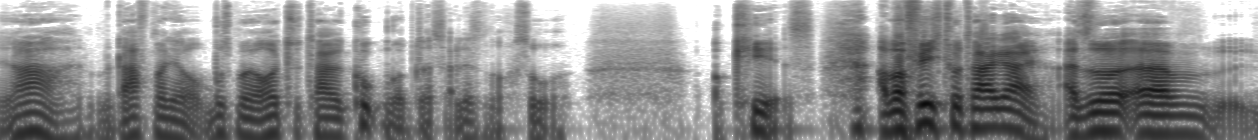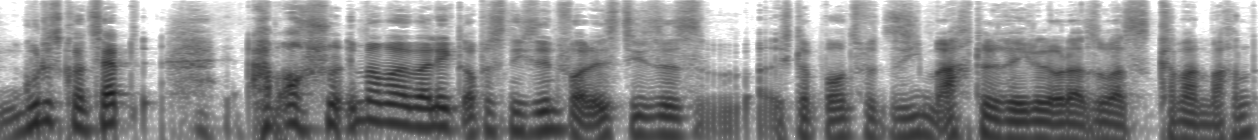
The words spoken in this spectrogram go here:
äh, Ja, darf man ja, muss man ja heutzutage gucken, ob das alles noch so okay ist. Aber finde ich total geil. Also ähm, gutes Konzept. Habe auch schon immer mal überlegt, ob es nicht sinnvoll ist, dieses, ich glaube, bei uns wird sieben Achtel Regel oder sowas kann man machen.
